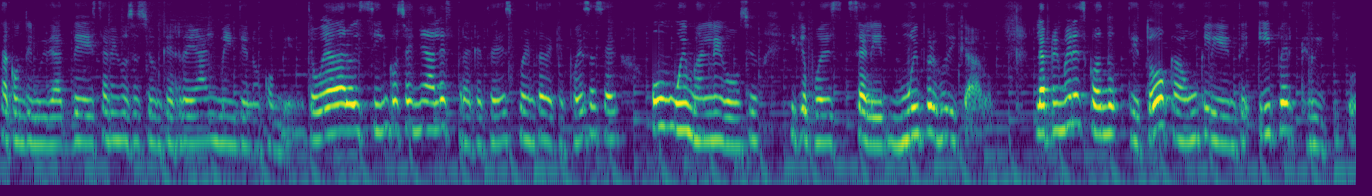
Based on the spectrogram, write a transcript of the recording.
la continuidad de esta negociación que realmente no conviene. Te voy a dar hoy cinco señales para que te des cuenta de que puedes hacer un muy mal negocio y que puedes salir muy perjudicado. La primera es cuando te toca un cliente hipercrítico.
